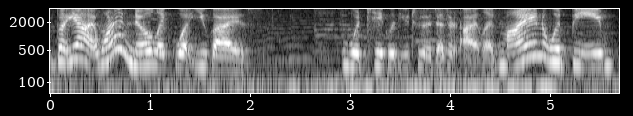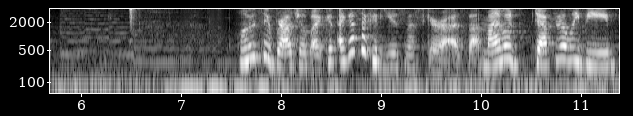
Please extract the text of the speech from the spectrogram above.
But yeah, I want to know like what you guys would take with you to a desert island. Mine would be well, I would say brow gel, but I could I guess I could use mascara as that. Mine would definitely be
